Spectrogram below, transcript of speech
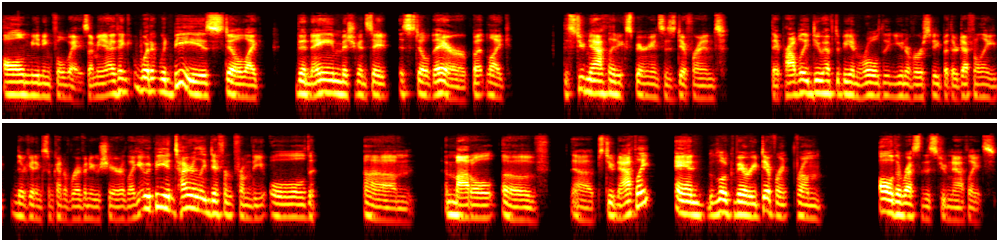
all meaningful ways. I mean, I think what it would be is still like the name Michigan State is still there, but like the student athlete experience is different they probably do have to be enrolled at university but they're definitely they're getting some kind of revenue share like it would be entirely different from the old um model of uh, student athlete and look very different from all the rest of the student athletes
